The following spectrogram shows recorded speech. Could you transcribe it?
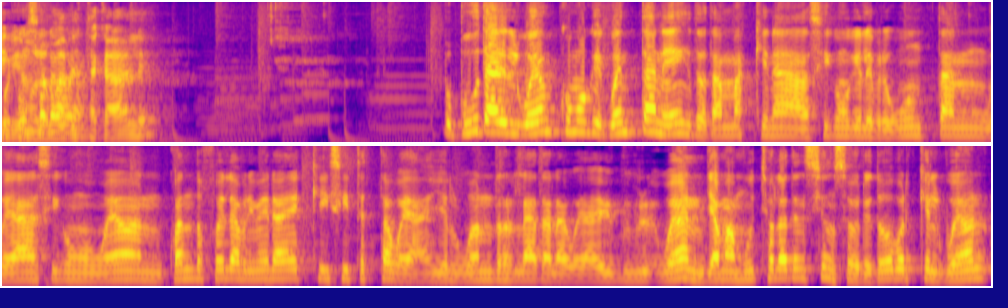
curiosa como lo más destacable? Puta, el weón como que cuenta anécdotas más que nada, así como que le preguntan, weá, así como, weón, ¿cuándo fue la primera vez que hiciste esta weá? Y el weón relata la weá. Y, weón, llama mucho la atención, sobre todo porque el weón,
